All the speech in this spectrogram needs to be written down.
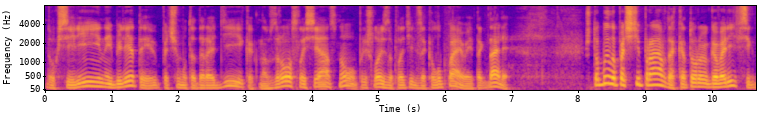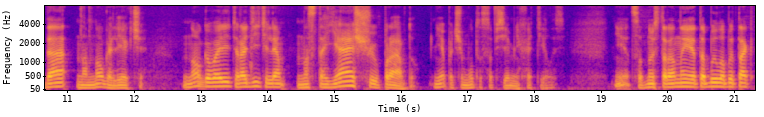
двухсерийный, билеты почему-то дорогие, как на взрослый сеанс. Ну, пришлось заплатить за Колупаева и так далее. Что было почти правда, которую говорить всегда намного легче. Но говорить родителям настоящую правду мне почему-то совсем не хотелось. Нет, с одной стороны, это было бы так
